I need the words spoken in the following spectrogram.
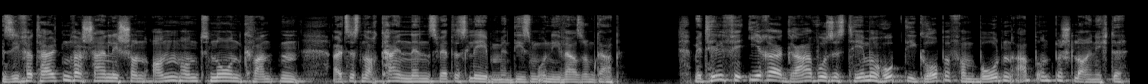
Sie verteilten wahrscheinlich schon On- und Non-Quanten, als es noch kein nennenswertes Leben in diesem Universum gab. Mit Hilfe ihrer Gravosysteme hob die Gruppe vom Boden ab und beschleunigte.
